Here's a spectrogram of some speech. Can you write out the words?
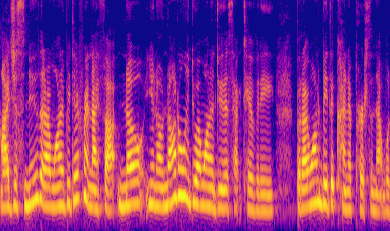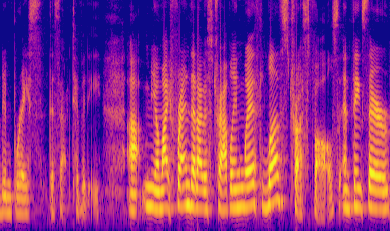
I just knew that I wanted to be different. And I thought, no, you know, not only do I want to do this activity, but I want to be the kind of person that would embrace this activity. Uh, you know, my friend that I was traveling with loves trust falls and thinks they're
